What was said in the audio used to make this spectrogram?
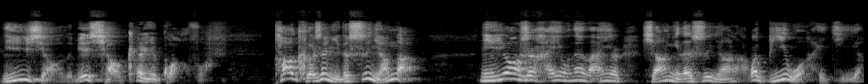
你小子别小看人家寡妇，她可是你的师娘啊！你要是还有那玩意儿想你的师娘，哪怕比我还急呀！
